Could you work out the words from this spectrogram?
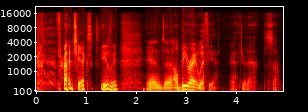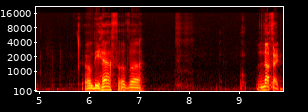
projects. Excuse me, and uh, I'll be right with you after that. So on behalf of uh, nothing,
